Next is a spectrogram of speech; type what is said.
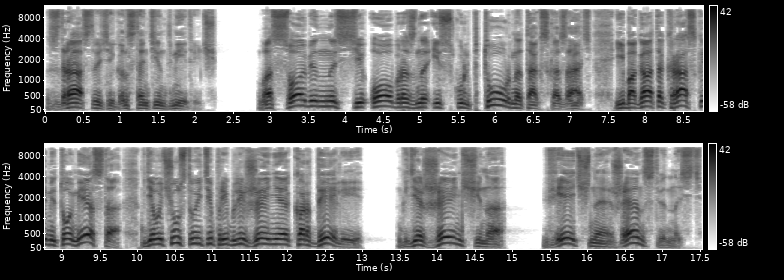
«Здравствуйте, Константин Дмитриевич. В особенности образно и скульптурно, так сказать, и богато красками то место, где вы чувствуете приближение к Орделии, где женщина вечная женственность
